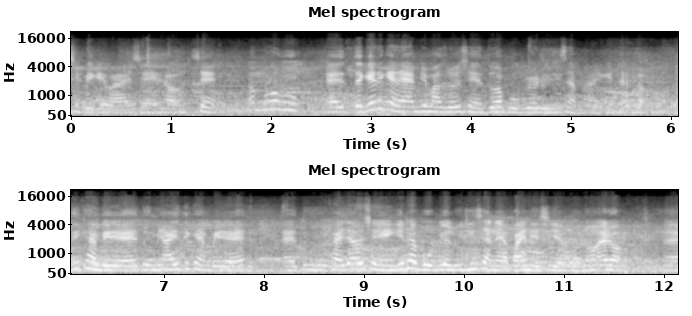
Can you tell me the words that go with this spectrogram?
ရှိပေးခဲ့ပါတယ်ရှင်ဟုတ်ရှင်မဟုတ်ဘူးအဲတကယ်တကယ်နဲ့အပြင်မှာဆိုလို့ရှိရင်သူကပို့ပြီးတော့လူကြီးဆန်ပါတယ်ကိထက်ဟုတ်သိခံပေးတယ်သူအများကြီးသိခံပေးတယ်အဲသူခါကြလို့ရှိရင်ကိထက်ပို့ပြီးတော့လူကြီးဆန်တဲ့အပိုင်းတွေရှိရပေါ့နော်အဲ့တော့အဲ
